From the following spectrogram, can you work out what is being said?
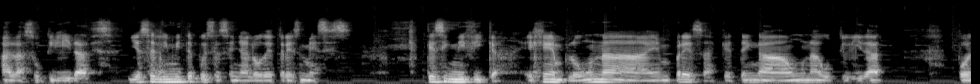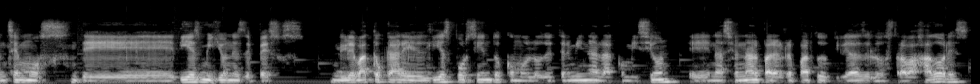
a las utilidades y ese límite pues se señaló de tres meses. ¿Qué significa? Ejemplo, una empresa que tenga una utilidad, pensemos, de 10 millones de pesos le va a tocar el 10% como lo determina la Comisión eh, Nacional para el Reparto de Utilidades de los Trabajadores,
